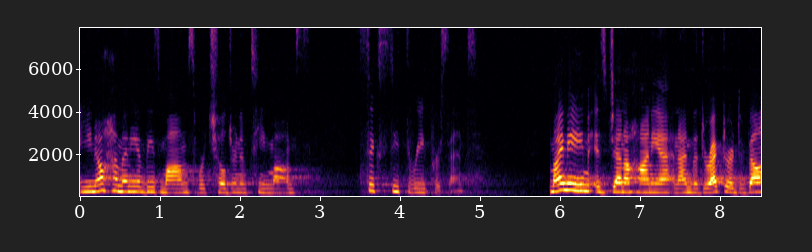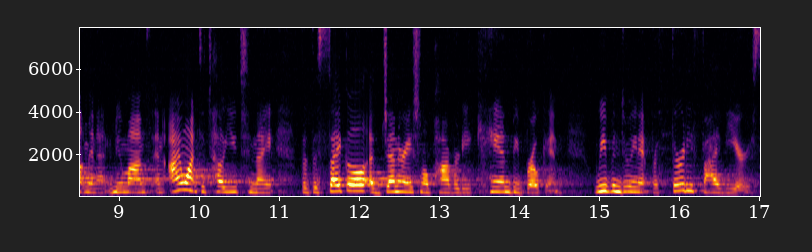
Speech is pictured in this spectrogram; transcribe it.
And you know how many of these moms were children of teen moms? 63%. My name is Jenna Hania, and I'm the Director of Development at New Moms, and I want to tell you tonight that the cycle of generational poverty can be broken. We've been doing it for 35 years.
